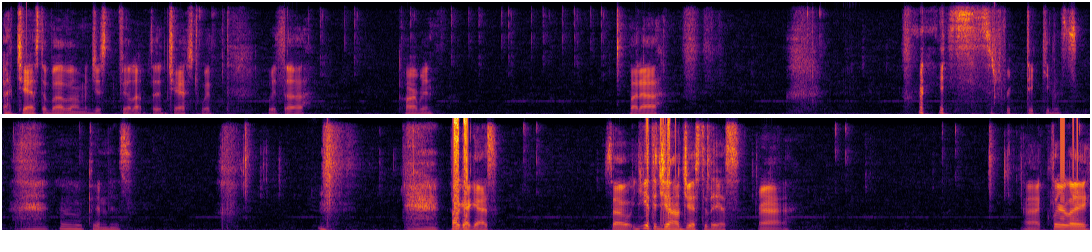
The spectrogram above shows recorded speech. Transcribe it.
a chest above them and just fill up the chest with with uh, carbon. But uh, it's ridiculous. Oh goodness. okay, guys. So you get the general gist of this, right? Uh, clearly,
